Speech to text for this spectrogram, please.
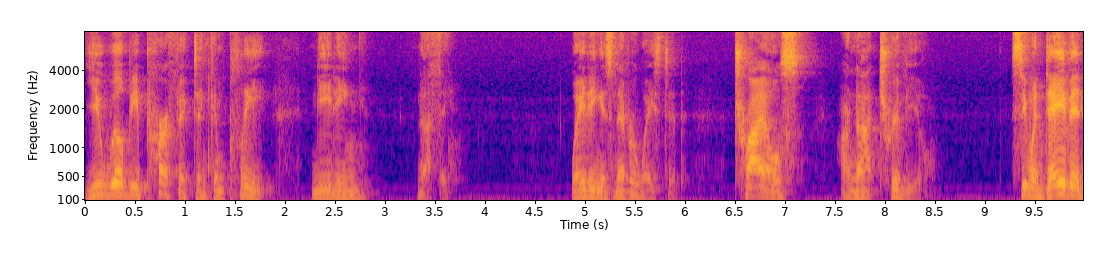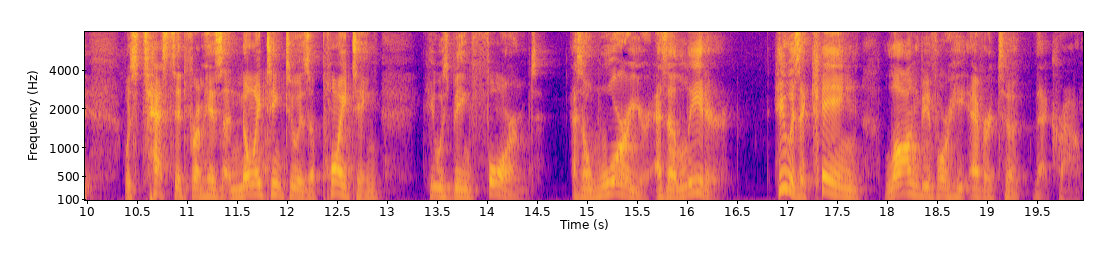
you will be perfect and complete, needing nothing. Waiting is never wasted. Trials are not trivial. See, when David was tested from his anointing to his appointing, he was being formed as a warrior, as a leader. He was a king long before he ever took that crown.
